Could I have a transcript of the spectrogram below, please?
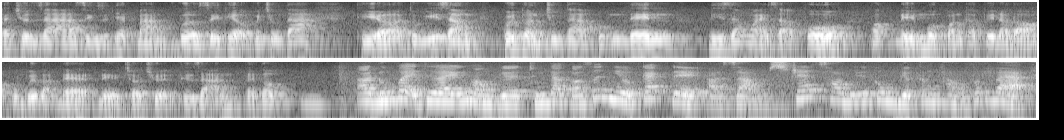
các chuyên gia dinh dưỡng Nhật Bản vừa giới thiệu với chúng ta, thì ờ, tôi nghĩ rằng cuối tuần chúng ta cũng nên đi ra ngoài dạo phố hoặc đến một quán cà phê nào đó cùng với bạn bè để trò chuyện thư giãn, phải không? Ừ. À, đúng vậy thưa anh Hoàng Việt, chúng ta có rất nhiều cách để à, giảm stress sau những công việc căng thẳng vất vả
